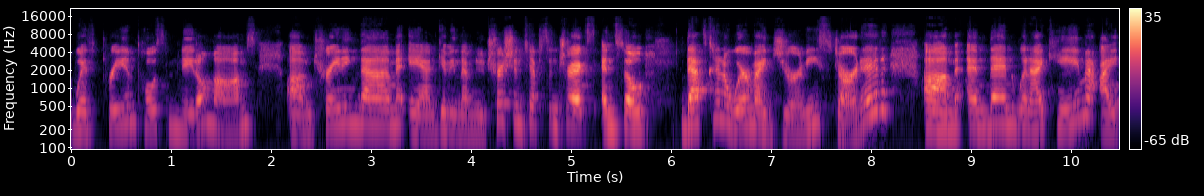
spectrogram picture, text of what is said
with pre and postnatal moms, um, training them and giving them nutrition tips and tricks. And so that's kind of where my journey started. Um, and then when I came, I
